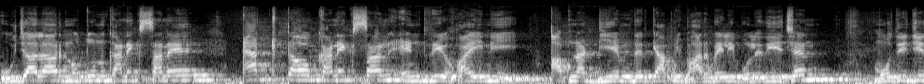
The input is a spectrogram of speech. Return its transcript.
উজালার নতুন কানেকশানে একটাও কানেকশান এন্ট্রি হয়নি আপনার ডিএমদেরকে আপনি ভারবেলি বলে দিয়েছেন, মোদিজি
